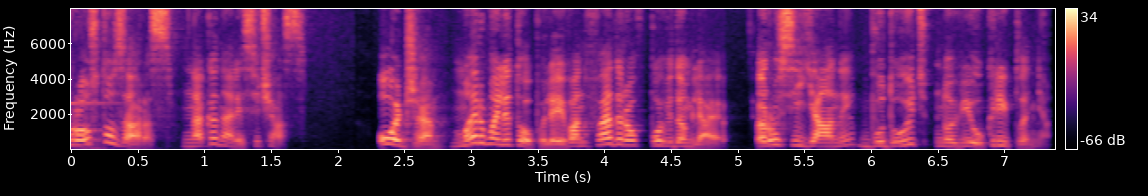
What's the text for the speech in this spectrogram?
просто зараз на каналі Січас. Отже, мер Мелітополя Іван Федоров повідомляє: росіяни будують нові укріплення.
